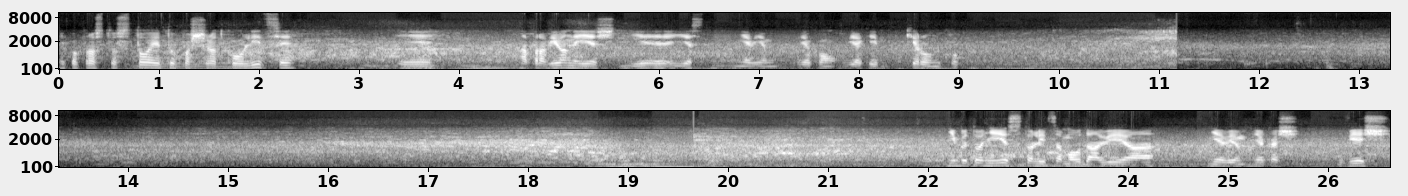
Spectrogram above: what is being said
I po prostu stoi tu po środku ulicy i naprawiony jest, je- jest nie wiem w, jaką, w jakim kierunku. Niby to nie jest stolica Mołdawii, a nie wiem, jakaś wieś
